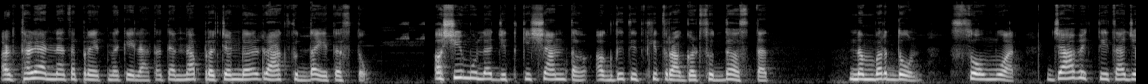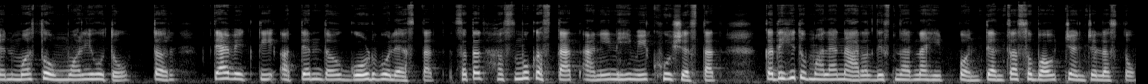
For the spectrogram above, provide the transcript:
अडथळे आणण्याचा प्रयत्न केला तर त्यांना प्रचंड रागसुद्धा येत असतो. अशी मुलं जितकी शांत अगदी तितकीच रागटसुद्धा असतात. नंबर दोन सोमवार. ज्या व्यक्तीचा जन्म सोमवारी होतो तर त्या व्यक्ती अत्यंत गोड बोले असतात सतत हसमुख असतात आणि नेहमी खुश असतात. कधीही तुम्हाला नाराज दिसणार नाही पण त्यांचा स्वभाव चंचल असतो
